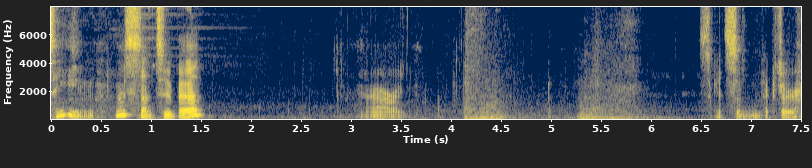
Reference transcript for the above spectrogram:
16. That's not too bad. Alright. Let's get some nectar.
